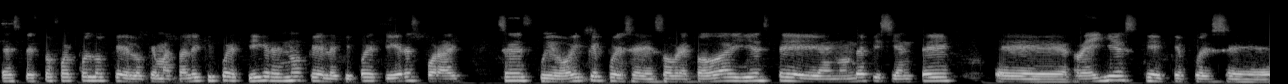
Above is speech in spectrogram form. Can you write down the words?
Este, esto fue pues lo que, lo que mató al equipo de Tigres, ¿no? Que el equipo de Tigres por ahí se descuidó y que pues eh, sobre todo ahí este, en un deficiente eh, Reyes que, que pues eh,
